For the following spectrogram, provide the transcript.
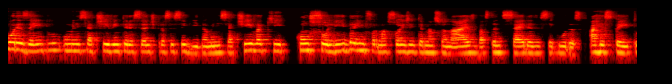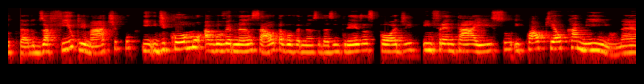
por exemplo, uma iniciativa interessante para ser seguida, uma iniciativa que consolida informações internacionais bastante sérias e seguras a respeito do desafio climático e, de como a governança, a alta governança das empresas pode enfrentar isso e qual que é o caminho, né?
